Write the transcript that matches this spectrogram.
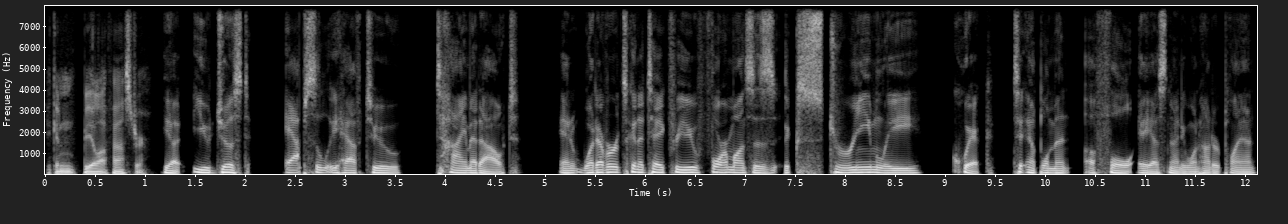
it can be a lot faster. Yeah, you just absolutely have to time it out. And whatever it's going to take for you, four months is extremely quick to implement a full AS 9100 plan.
